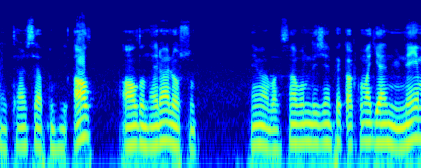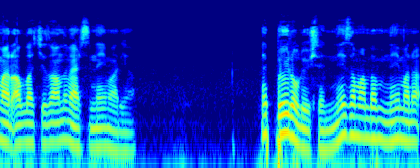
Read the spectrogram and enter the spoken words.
Evet ters yaptım. Al. Aldın helal olsun. Neymar bak sana bunu diyeceğim pek aklıma gelmiyor. Neymar Allah cezanı versin Neymar ya. Hep böyle oluyor işte. Ne zaman ben Neymar'a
